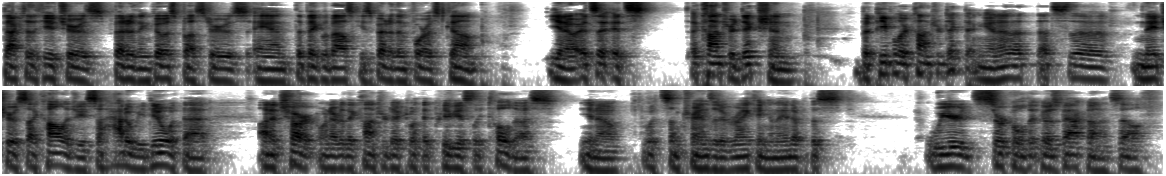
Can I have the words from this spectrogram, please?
Back to the Future is better than Ghostbusters and The Big Lebowski is better than Forrest Gump. You know, it's a it's a contradiction, but people are contradicting. You know, that that's the nature of psychology. So how do we deal with that on a chart whenever they contradict what they previously told us? You know, with some transitive ranking, and they end up with this weird circle that goes back on itself.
